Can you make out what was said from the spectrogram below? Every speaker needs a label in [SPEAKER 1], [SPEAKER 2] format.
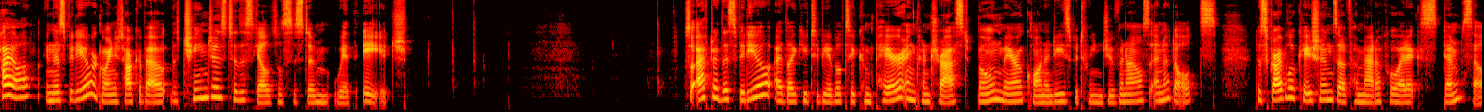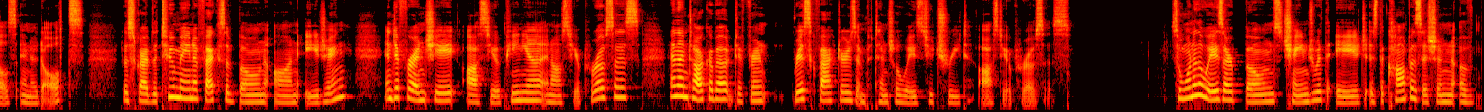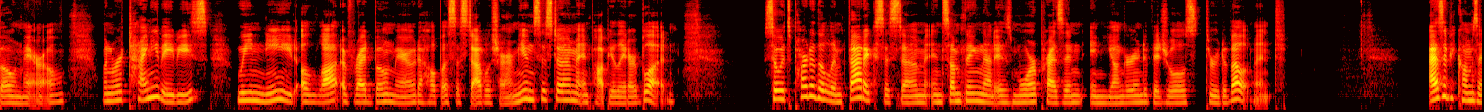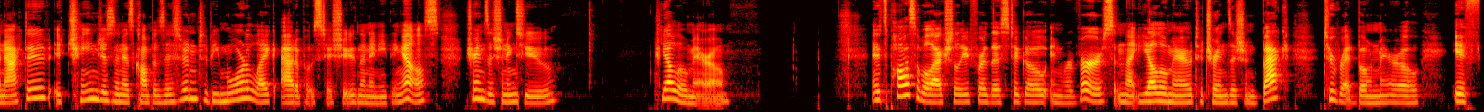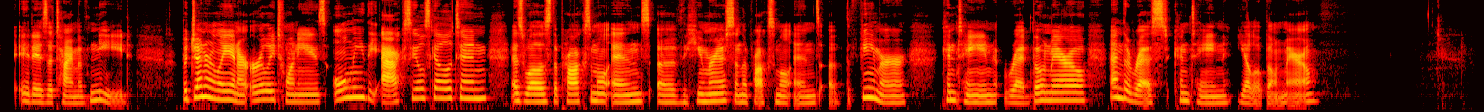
[SPEAKER 1] Hi all! In this video we're going to talk about the changes to the skeletal system with age. So after this video, I'd like you to be able to compare and contrast bone marrow quantities between juveniles and adults, describe locations of hematopoietic stem cells in adults, describe the two main effects of bone on aging, and differentiate osteopenia and osteoporosis, and then talk about different risk factors and potential ways to treat osteoporosis. So one of the ways our bones change with age is the composition of bone marrow. When we're tiny babies, we need a lot of red bone marrow to help us establish our immune system and populate our blood. So it's part of the lymphatic system and something that is more present in younger individuals through development. As it becomes inactive, it changes in its composition to be more like adipose tissue than anything else, transitioning to yellow marrow. It's possible actually for this to go in reverse and that yellow marrow to transition back to red bone marrow if it is a time of need. But generally, in our early 20s, only the axial skeleton, as well as the proximal ends of the humerus and the proximal ends of the femur, contain red bone marrow, and the rest contain yellow bone marrow.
